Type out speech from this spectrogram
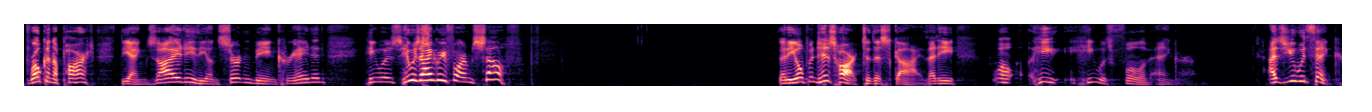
broken apart, the anxiety, the uncertain being created. He was, he was angry for himself that he opened his heart to this guy, that he, well, he, he was full of anger. As you would think.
